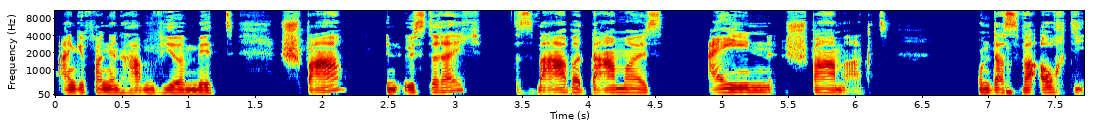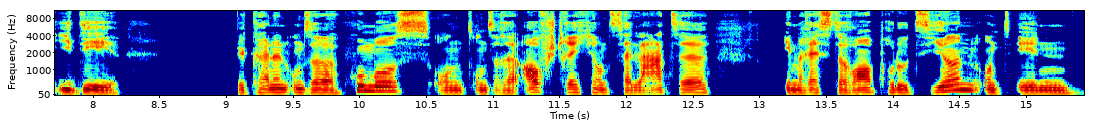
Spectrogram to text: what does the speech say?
Angefangen haben wir mit Spar in Österreich. Das war aber damals ein Sparmarkt. Und das war auch die Idee. Wir können unser Hummus und unsere Aufstriche und Salate im Restaurant produzieren und in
